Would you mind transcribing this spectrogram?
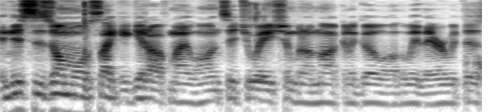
And this is almost like a get off my lawn situation, but I'm not going to go all the way there with this.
